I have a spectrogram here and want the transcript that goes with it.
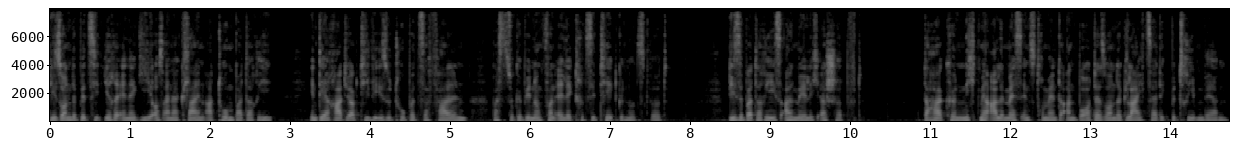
Die Sonde bezieht ihre Energie aus einer kleinen Atombatterie, in der radioaktive Isotope zerfallen, was zur Gewinnung von Elektrizität genutzt wird diese Batterie ist allmählich erschöpft. Daher können nicht mehr alle Messinstrumente an Bord der Sonde gleichzeitig betrieben werden.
